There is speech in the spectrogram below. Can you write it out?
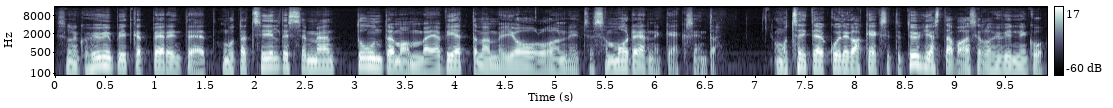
sillä on niin hyvin pitkät perinteet, mutta silti se meidän tuntemamme ja viettämämme joulu on itse asiassa moderni keksintö. Mutta se ei ole kuitenkaan keksitty tyhjästä, vaan sillä on hyvin niin kuin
